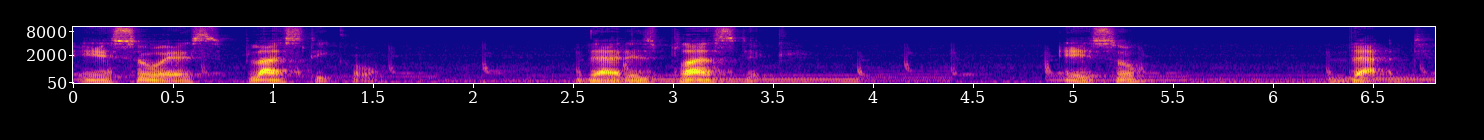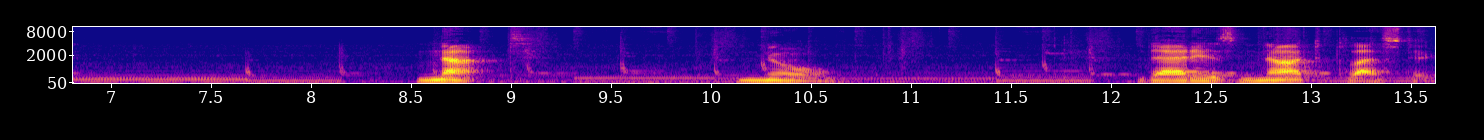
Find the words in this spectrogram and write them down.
Eso es plástico. That is plastic. Eso that. Not. No. That is not plastic.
